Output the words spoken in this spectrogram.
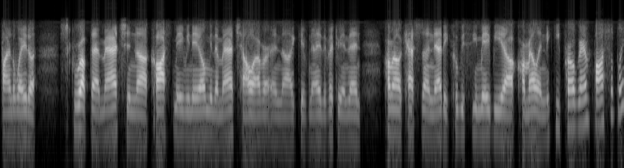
find a way to screw up that match and uh, cost maybe Naomi the match, however, and uh, give Natty the victory, and then Carmella catches on Natty, could we see maybe a Carmella and Nikki program possibly?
